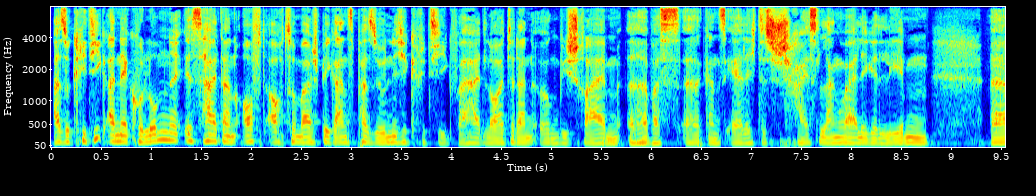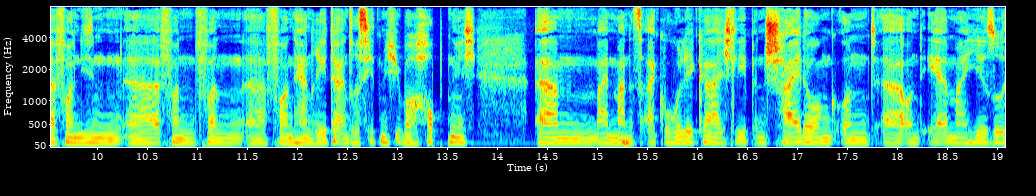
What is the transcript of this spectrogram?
Also Kritik an der Kolumne ist halt dann oft auch zum Beispiel ganz persönliche Kritik, weil halt Leute dann irgendwie schreiben, äh, was äh, ganz ehrlich, das scheiß langweilige Leben äh, von diesem, äh, von, von, äh, von Herrn Rether interessiert mich überhaupt nicht. Ähm, mein Mann ist Alkoholiker, ich lebe in Scheidung und, äh, und er immer hier so.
